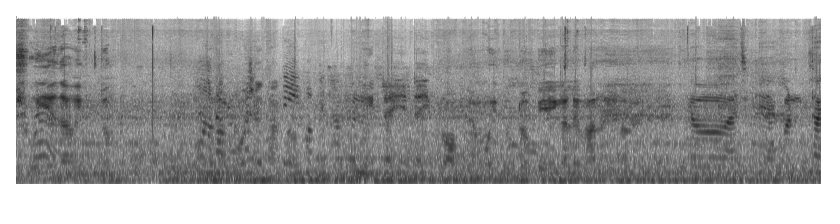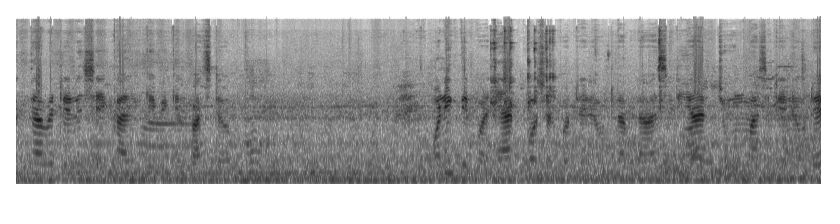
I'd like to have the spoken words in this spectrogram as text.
শুয়ে দাও একটু বসে থাকো এটাই এটাই প্রবলেম ওই দুটো পেয়ে গেলে ভালোই হবে তো আজকে এখন থাকতে হবে ট্রেনে, সেই কালকে বিকেল পাঁচটা অনেক দিন পর, এক বছর পর ট্রেনে উঠলাম। লাস্ট ইয়ার জুন মাসে ট্রেনে উঠে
